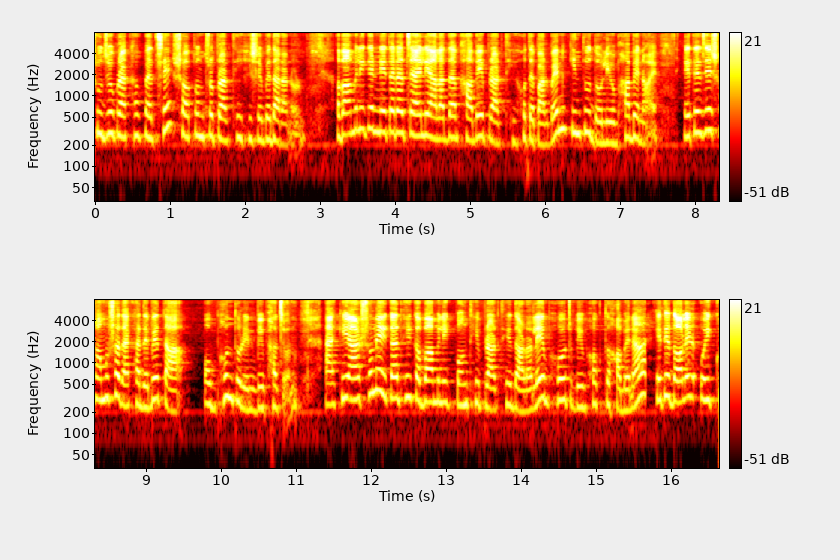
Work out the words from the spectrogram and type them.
সুযোগ রাখা হয়েছে স্বতন্ত্র প্রার্থী হিসেবে দাঁড়ানোর। আওয়ামী লীগের নেতারা চাইলে আলাদাভাবে প্রার্থী হতে পারবেন, কিন্তু দলীয়ভাবে নয়। এতে যে সমস্যা দেখা দেবে তা অভ্যন্তরীণ বিভাজন। একই আসনে একাধিক আওয়ামী লীগপন্থী প্রার্থী দাঁড়ালে ভোট বিভক্ত হবে না। এতে দলের ঐক্য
